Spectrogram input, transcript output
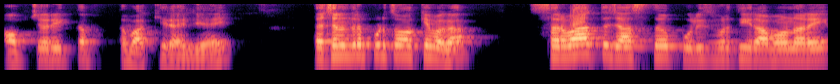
औपचारिकता फक्त बाकी राहिली आहे. त्याच्यानंतर पुढचं वाक्य बघा. सर्वात जास्त पोलीस भरती राबवणारे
